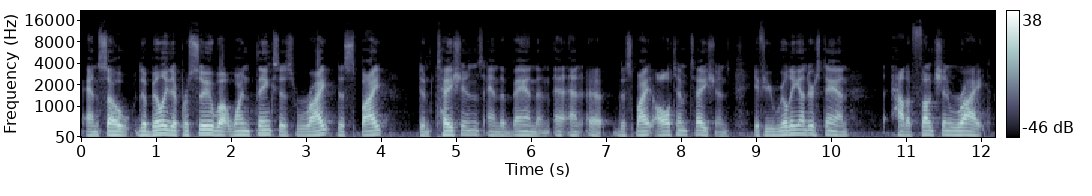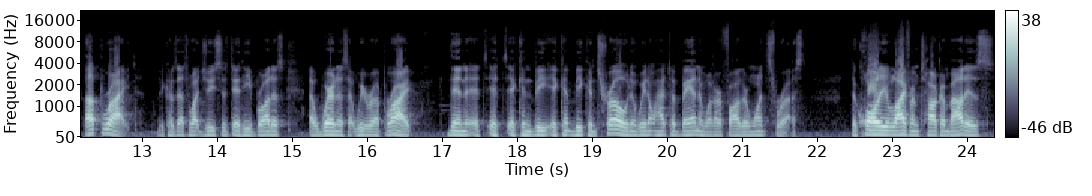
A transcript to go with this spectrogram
And so the ability to pursue what one thinks is right despite temptations and abandon, and, uh, despite all temptations, if you really understand how to function right, upright, because that's what Jesus did. He brought us awareness that we were upright. Then it, it, it can be it can be controlled, and we don't have to abandon what our Father wants for us. The quality of life I'm talking about is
